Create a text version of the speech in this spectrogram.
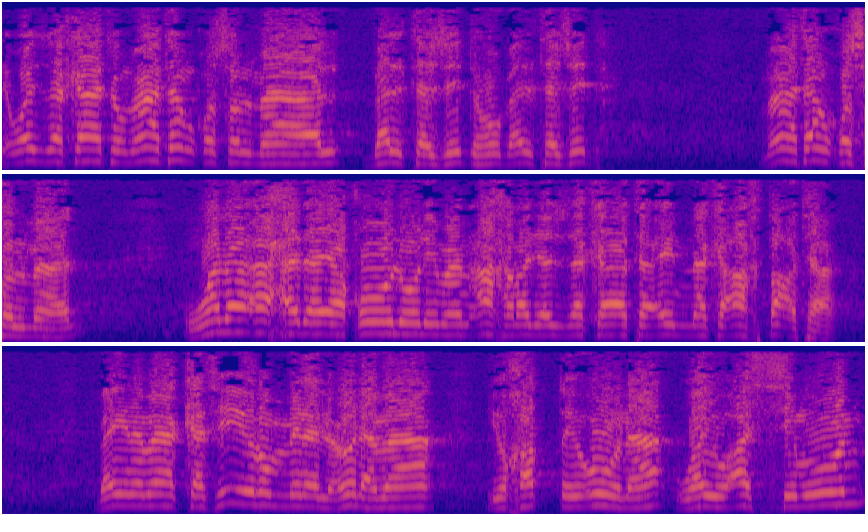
والزكاة ما تنقص المال بل تزده بل تزده. ما تنقص المال. ولا أحد يقول لمن أخرج الزكاة إنك أخطأت. بينما كثير من العلماء يخطئون ويؤثمون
